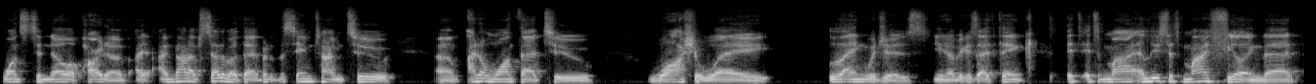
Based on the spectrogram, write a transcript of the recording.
wants to know a part of. I, i'm not upset about that but at the same time too um, i don't want that to wash away languages, you know, because I think it's it's my at least it's my feeling that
